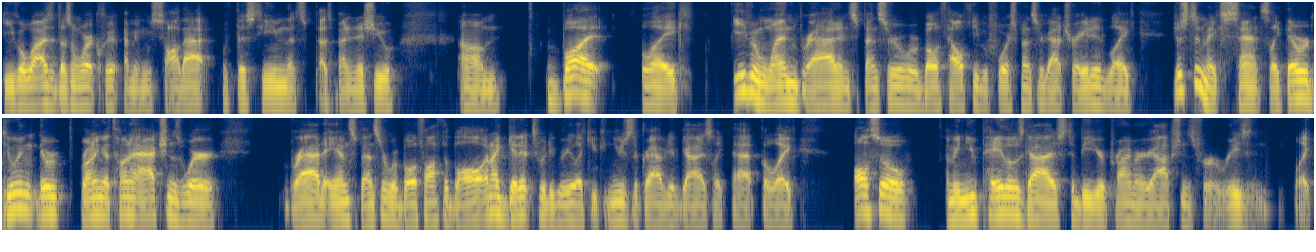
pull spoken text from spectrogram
Ego wise, it doesn't work. I mean, we saw that with this team. That's that's been an issue. Um, but like even when Brad and Spencer were both healthy before Spencer got traded, like just didn't make sense. Like they were doing, they were running a ton of actions where Brad and Spencer were both off the ball. And I get it to a degree, like you can use the gravity of guys like that, but like also, I mean, you pay those guys to be your primary options for a reason. Like,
